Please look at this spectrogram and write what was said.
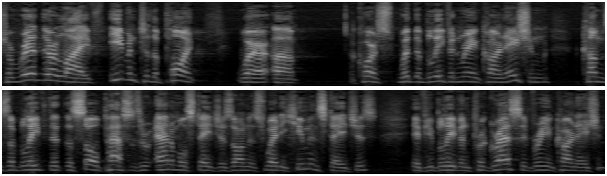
to rid their life, even to the point where, uh, of course, with the belief in reincarnation comes the belief that the soul passes through animal stages on its way to human stages, if you believe in progressive reincarnation.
